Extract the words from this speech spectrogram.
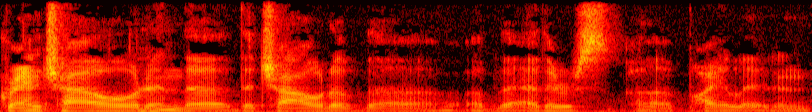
grandchild and the the child of the of the other uh, pilot, and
